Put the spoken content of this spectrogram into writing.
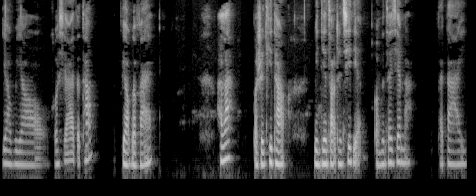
要不要和心爱的他表个白？好啦，我是 T 糖，明天早晨七点我们再见吧，拜拜。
